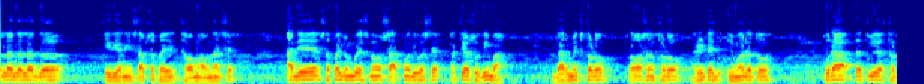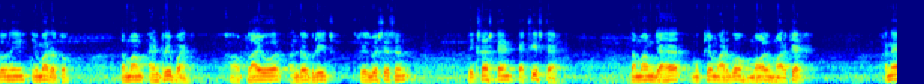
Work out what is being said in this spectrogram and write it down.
અલગ અલગ એરિયાની સાફ સફાઈ થવામાં આવનાર છે. આજે સફાઈ ઝુંબેશનો સાતમો દિવસ છે. અત્યાર સુધીમાં ધાર્મિક સ્થળો, પ્રવાસન સ્થળો, હેરિટેજ ઇમારતો, પુરાતત્વીય સ્થળોની ઇમારતો, તમામ entry point flyover, underbridge, railway station, rickshaw stand, taxi stand તમામ જાહેર મુખ્ય માર્ગો, મોલ, માર્કેટ અને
